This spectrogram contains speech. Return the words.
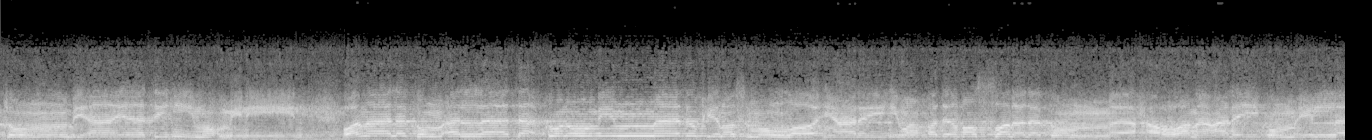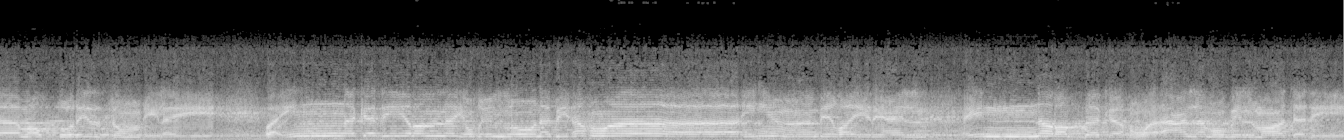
كنتم بآياته مؤمنين وما لكم ألا تأكلوا مما ذكر اسم الله عليه وقد فصل لكم ما حرم عليكم إلا ما اضطررتم إليه وإن كثيرا ليضلون بأهوائهم بغير علم إن ربك هو أعلم بالمعتدين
